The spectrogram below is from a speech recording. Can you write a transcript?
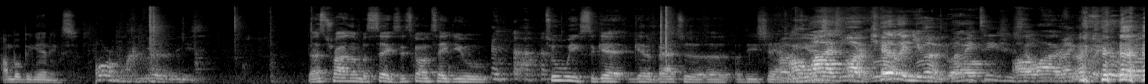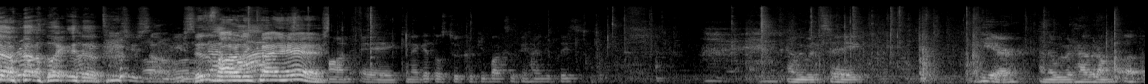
Humble beginnings. Horrible compared to these. That's try number six. It's gonna take you two weeks to get get a batch of, uh, of these shave Our gels. wives are killing you. Look, bro. let me teach you something wives right quick. killing you. Real quick, let me teach you something. You see This is that harder than cutting hair. On a, can I get those two cookie boxes behind you, please? And we would say here, and then we would have it on, uh, uh,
